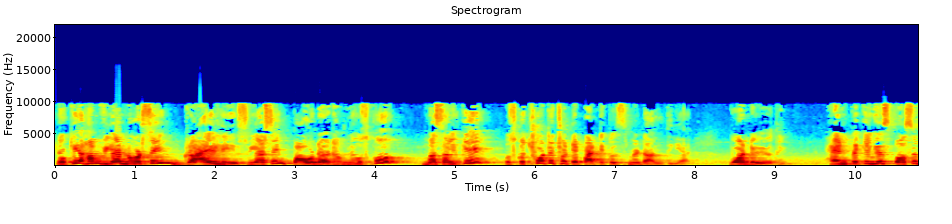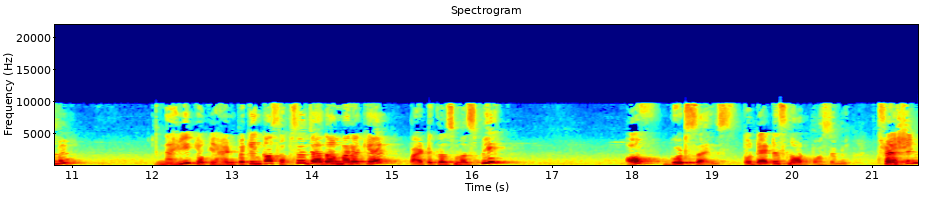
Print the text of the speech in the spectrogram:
क्योंकि हम we are not saying dry leaves we are saying powdered हमने उसको मसल के, उसको छोटे छोटे पार्टिकल्स में डाल दिया है। What do you think hand picking is possible नहीं, क्योंकि हैंड पिकिंग का सबसे ज़्यादा हमारा क्या है? Particles must be of good size तो that is not possible threshing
